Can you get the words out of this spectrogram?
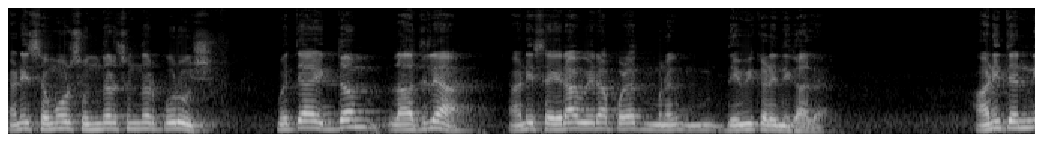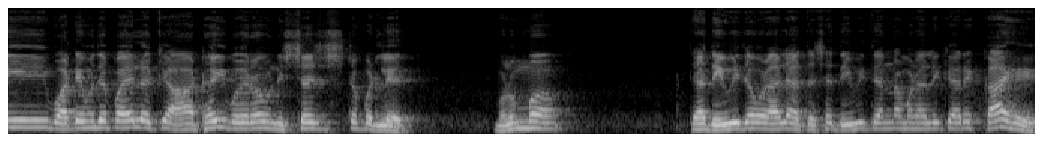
आणि समोर सुंदर सुंदर पुरुष मग त्या एकदम लाजल्या आणि सैरावेरा पळत मन देवीकडे निघाल्या. आणि त्यांनी वाटेमध्ये पाहिलं की आठही भैरव निश्चेष्ट पडले आहेत. म्हणून मग त्या देवीजवळ आल्या. तशा देवी त्यांना म्हणाले की अरे काय हे?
